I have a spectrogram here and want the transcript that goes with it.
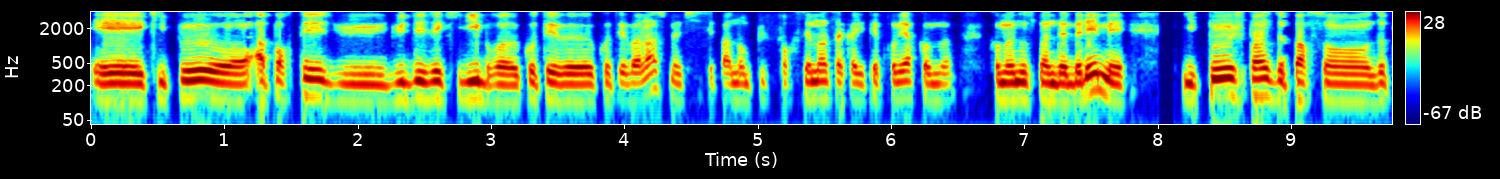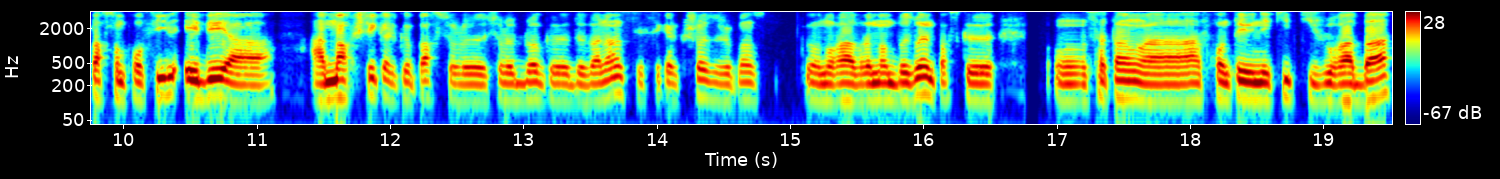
et qui peut euh, apporter du, du, déséquilibre côté côté Valence, même si c'est pas non plus forcément sa qualité première comme comme un Ousmane Dembélé, mais il peut, je pense, de par son de par son profil, aider à à marcher quelque part sur le sur le bloc de Valence. Et c'est quelque chose je pense qu'on aura vraiment besoin parce que on s'attend à affronter une équipe qui jouera bas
